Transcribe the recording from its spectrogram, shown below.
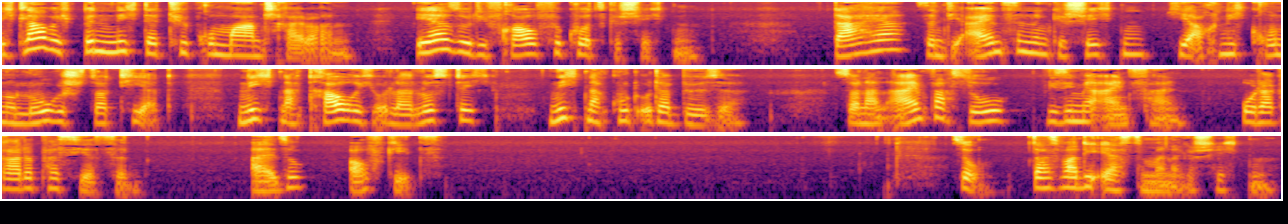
Ich glaube, ich bin nicht der Typ Romanschreiberin, eher so die Frau für Kurzgeschichten. Daher sind die einzelnen Geschichten hier auch nicht chronologisch sortiert, nicht nach traurig oder lustig, nicht nach gut oder böse, sondern einfach so, wie sie mir einfallen oder gerade passiert sind. Also, auf geht's. So, das war die erste meiner Geschichten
